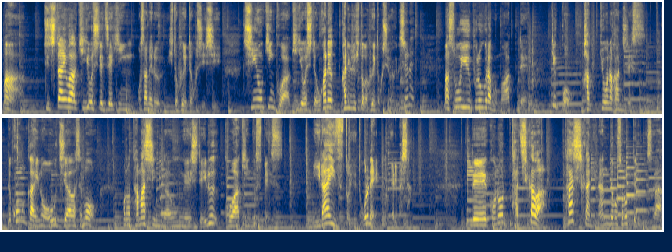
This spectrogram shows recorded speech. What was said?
まあ、自治体は起業して税金納める人増えてほしいし、信用金庫は起業してお金借りる人が増えてほしいわけですよね。まあ、そういうプログラムもあって、結構活況な感じです。で、今回のお打ち合わせも、このタシンが運営しているコワーキングスペース、ミライズというところでやりました。で、この立川、確かに何でも揃ってるんですが、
